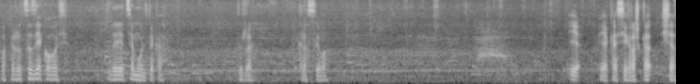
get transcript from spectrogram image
покажу. Це з якогось, здається, мультика. Дуже красиво. І якась іграшка ще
